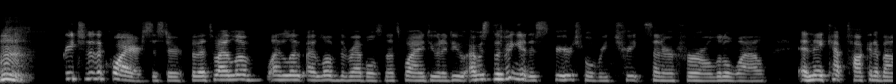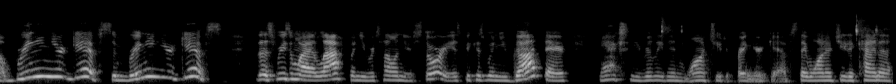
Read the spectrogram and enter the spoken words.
Mm. Preach to the choir, sister. But that's why I love I love I love the rebels. That's why I do what I do. I was living at a spiritual retreat center for a little while and they kept talking about bringing your gifts and bringing your gifts. That's the reason why I laughed when you were telling your story is because when you got there, they actually really didn't want you to bring your gifts. They wanted you to kind of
